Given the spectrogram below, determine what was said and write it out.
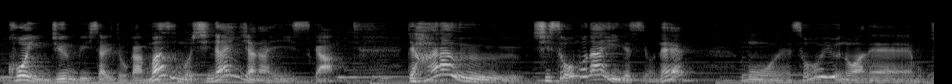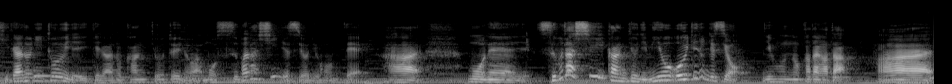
う、コイン準備したりとか、まずもうしないじゃないですか。で、払う思想もないですよね。もうね、そういうのはね、気軽にトイレ行けるあの環境というのはもう素晴らしいんですよ、日本って。はい。もうね、素晴らしい環境に身を置いてるんですよ、日本の方々。は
